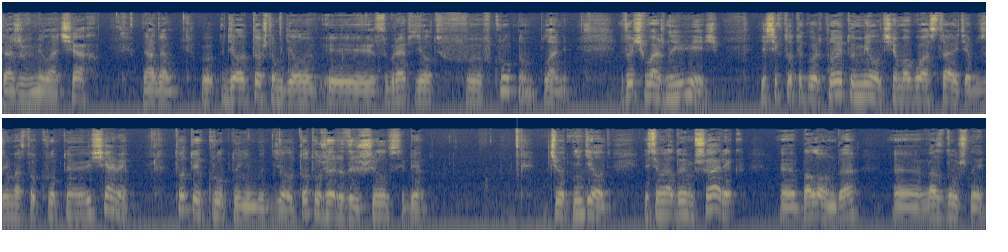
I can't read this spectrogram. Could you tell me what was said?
даже в мелочах надо делать то, что мы делаем, и собираемся делать в, в крупном плане. Это очень важная вещь. Если кто-то говорит, ну эту мелочь я могу оставить, я буду заниматься только крупными вещами, тот и крупную не будет делать, тот уже разрешил себе чего-то не делать. Если мы надуем шарик, э, баллон, да, э, воздушный,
